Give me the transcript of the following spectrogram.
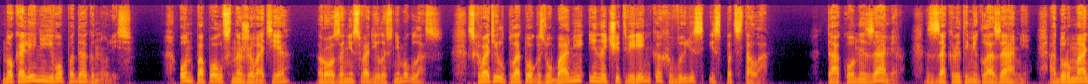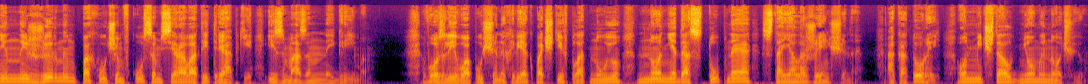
Но колени его подогнулись. Он пополз на животе, Роза не сводила с него глаз. Схватил платок зубами и на четвереньках вылез из-под стола. Так он и замер, с закрытыми глазами, одурманенный жирным пахучим вкусом сероватой тряпки, измазанной гримом. Возле его опущенных век почти вплотную, но недоступная, стояла женщина, о которой он мечтал днем и ночью,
